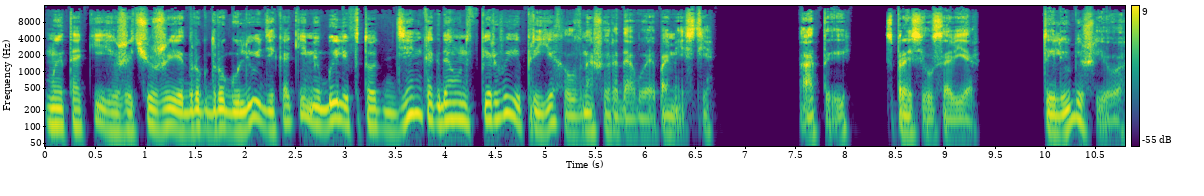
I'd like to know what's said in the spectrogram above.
Мы такие же чужие друг другу люди, какими были в тот день, когда он впервые приехал в наше родовое поместье. «А ты?» — спросил Савьер. «Ты любишь его?»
